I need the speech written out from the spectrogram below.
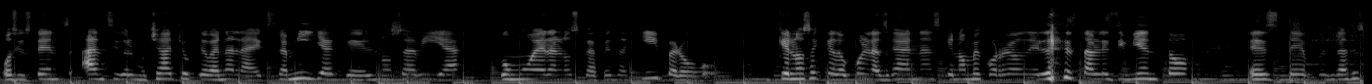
o si ustedes han sido el muchacho que van a la extra milla, que él no sabía cómo eran los cafés aquí, pero que no se quedó con las ganas, que no me corrió del establecimiento. Este, pues gracias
